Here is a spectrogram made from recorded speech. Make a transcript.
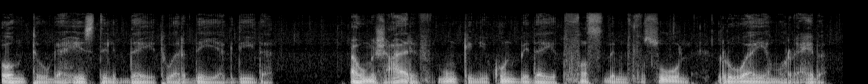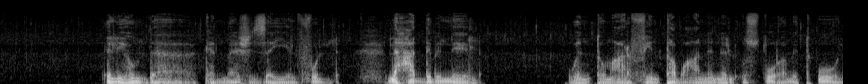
قمت وجهزت لبداية وردية جديدة. أو مش عارف ممكن يكون بداية فصل من فصول رواية مرعبة. اليوم ده كان ماشي زي الفل لحد بالليل. وأنتم عارفين طبعا إن الأسطورة بتقول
